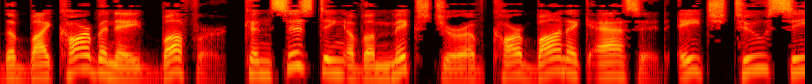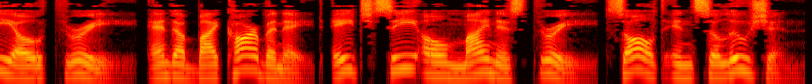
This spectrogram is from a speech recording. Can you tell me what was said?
The bicarbonate buffer, consisting of a mixture of carbonic acid H2CO3 and a bicarbonate HCO-3 salt in solution,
